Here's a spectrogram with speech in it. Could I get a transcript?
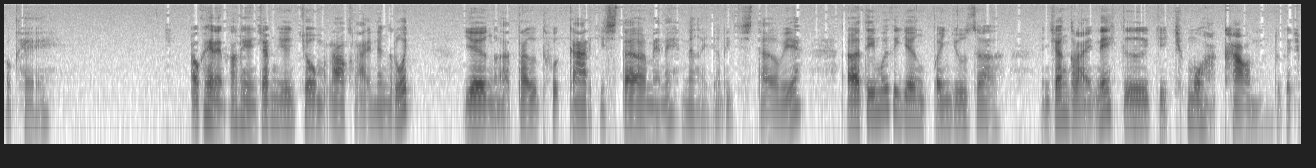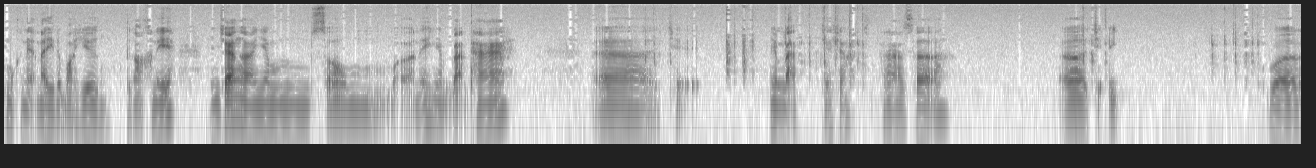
អូខេអូខេអ្នកទាំងអស់គ្នាអញ្ចឹងយើងចូលមកដល់កន្លែងនឹងរួច យើងត្រូវធ្វើការ register មែនទេហ្នឹងហើយយើង register វាទីមួយគឺយើងពេញ user អញ្ចឹងកន្លែងនេះគឺជាឈ្មោះ account ឬក៏ឈ្មោះគណនីរបស់យើងទាំងអស់គ្នាអញ្ចឹងខ្ញុំសូមនេះខ្ញុំដាក់ថាអឺខ្ញុំដាក់ចេះចុះ browser អឺ GX world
